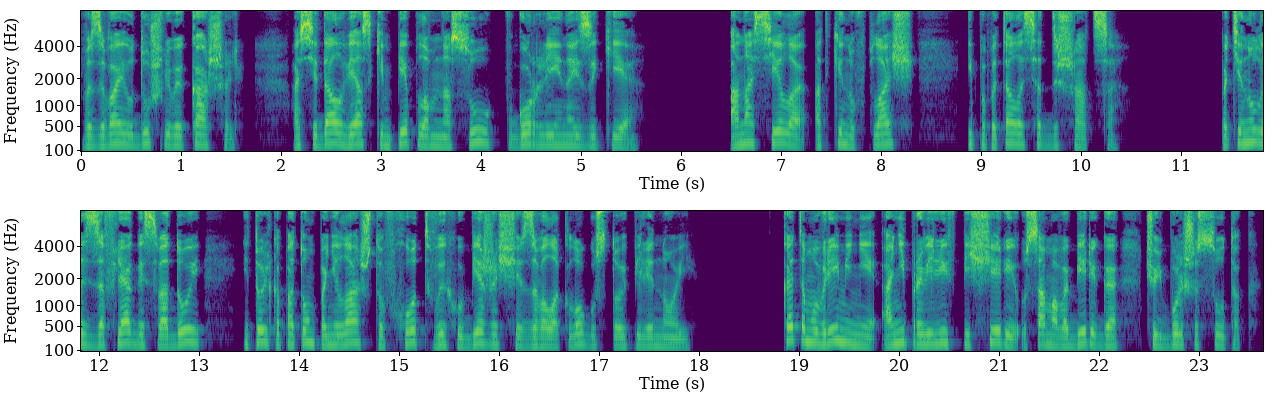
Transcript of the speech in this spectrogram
вызывая удушливый кашель, оседал вязким пеплом в носу, в горле и на языке. Она села, откинув плащ, и попыталась отдышаться потянулась за флягой с водой и только потом поняла, что вход в их убежище заволокло густой пеленой. К этому времени они провели в пещере у самого берега чуть больше суток.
